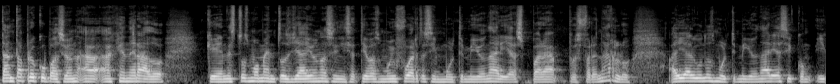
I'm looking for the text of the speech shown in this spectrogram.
tanta preocupación ha, generado que en estos momentos ya hay unas iniciativas muy fuertes y multimillonarias para pues frenarlo. Hay algunos multimillonarias y, y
